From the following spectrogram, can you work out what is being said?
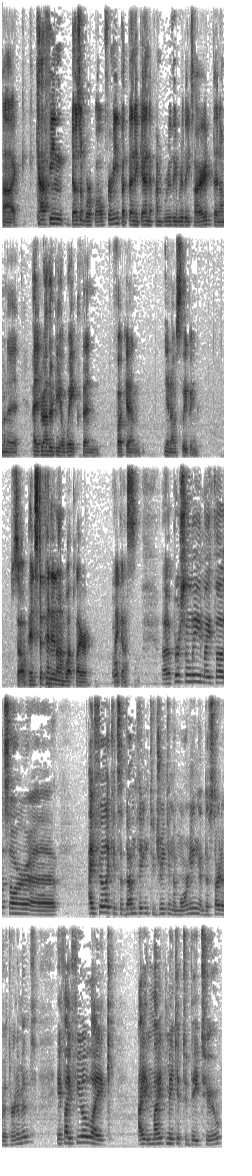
uh, caffeine doesn't work well for me but then again if i'm really really tired then i'm gonna i'd rather be awake than fucking you know sleeping. So it's dependent on what player i guess Uh, personally, my thoughts are uh, I feel like it's a dumb thing to drink in the morning at the start of a tournament. If I feel like I might make it to day two,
